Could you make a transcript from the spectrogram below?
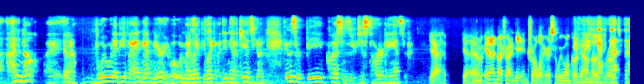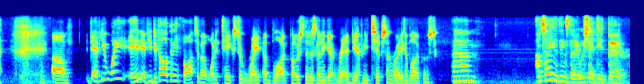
I, I don't know. I, yeah. You know, where would I be if I hadn't gotten married? What would my life be like if I didn't have kids? You know, those are big questions that are just hard to answer. Yeah. Yeah. And I'm not trying to get you in trouble here, so we won't go down those roads. um, have you what you, have you developed any thoughts about what it takes to write a blog post that is going to get read? Do you have any tips on writing a blog post? Um, I'll tell you the things that I wish I did better,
